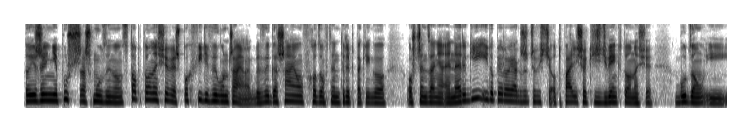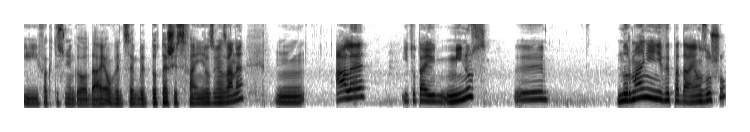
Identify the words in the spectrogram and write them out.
to jeżeli nie puszczasz muzy non-stop, to one się, wiesz, po chwili wyłączają, jakby wygaszają, wchodzą w ten tryb takiego oszczędzania energii i dopiero jak rzeczywiście odpalisz jakiś dźwięk, to one się budzą i, i faktycznie go dają, więc jakby to też jest fajnie rozwiązane. Ale i tutaj minus, yy, normalnie nie wypadają z uszu,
